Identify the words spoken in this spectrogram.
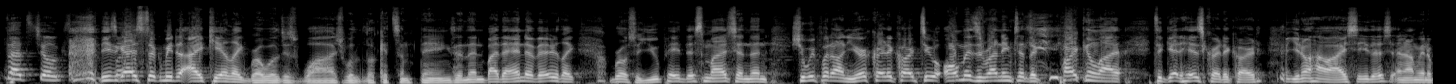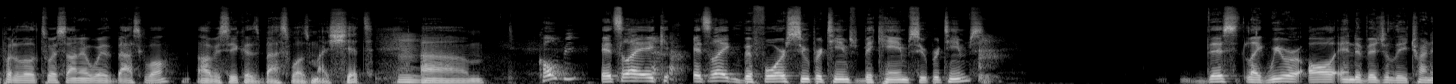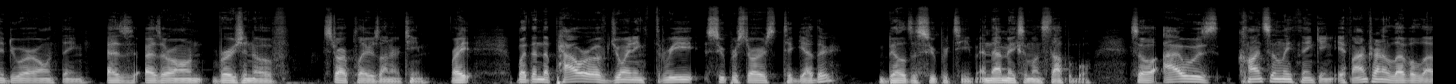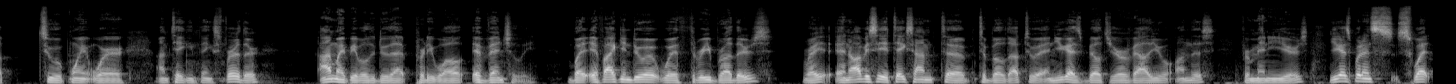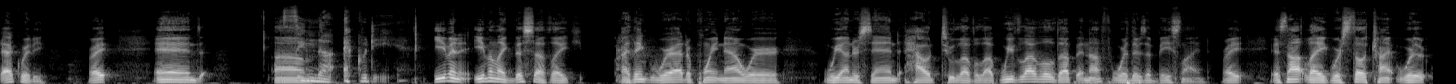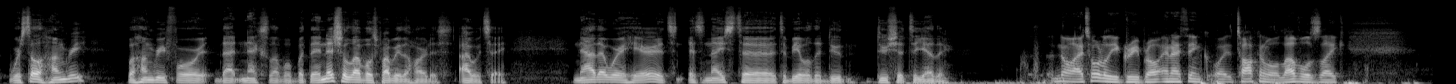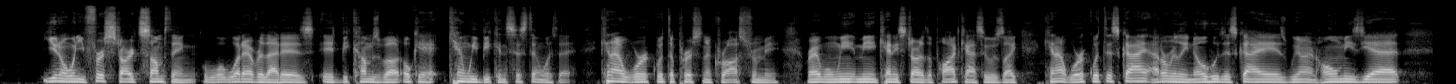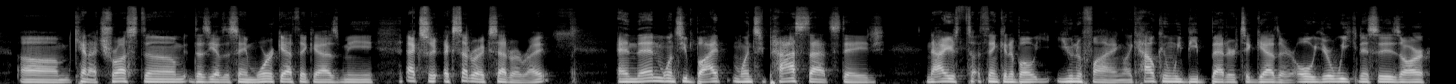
that's jokes. These guys took me to IKEA, like, bro, we'll just watch, we'll look at some things. And then by the end of it, like, bro, so you paid this much? And then should we put it on your credit card too? Omid's running to the parking lot to get his credit card. You know how I see this? And I'm going to put a little twist on it with basketball, obviously, because basketball is my shit. Um, Kobe. it's like it's like before super teams became super teams this like we were all individually trying to do our own thing as as our own version of star players on our team right? But then the power of joining three superstars together builds a super team and that makes them unstoppable. So i was constantly thinking if i'm trying to level up to a point where i'm taking things further i might be able to do that pretty well eventually. But if i can do it with three brothers right? And obviously it takes time to to build up to it. And you guys built your value on this for many years. You guys put in sweat equity right? And um, Cena equity. even even like this stuff like i think we're at a point now where we understand how to level up. We've leveled up enough where there's a baseline right? It's not like we're still trying we're we're still hungry but hungry for that next level. But the initial level is probably the hardest i would say. Now that we're here, it's it's nice to to be able to do do shit together. No, I totally agree, bro. And I think uh, talking about levels, like, you know, when you first start something, whatever that is, it becomes about okay, can we be consistent with it? Can I work with the person across from me? Right? When we, me and Kenny started the podcast, it was like, can I work with this guy? I don't really know who this guy is. We aren't homies yet. Um, can I trust him? Does he have the same work ethic as me? Et cetera, et cetera, right? And then once you buy, once you pass that stage, now you're th- thinking about unifying. Like, how can we be better together? Oh, your weaknesses are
